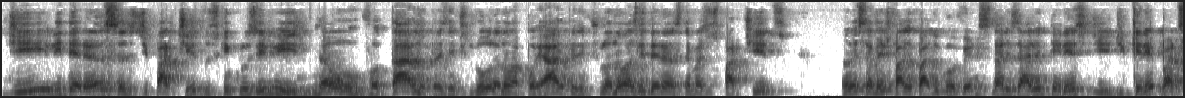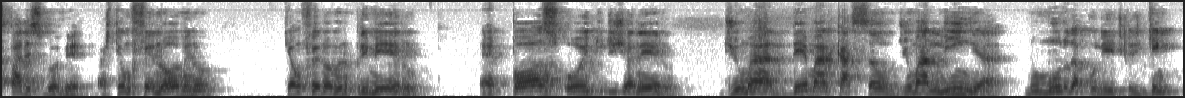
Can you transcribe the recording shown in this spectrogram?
de lideranças de partidos que inclusive não votaram no presidente Lula, não apoiaram o presidente Lula, não as lideranças, né, mas os partidos não necessariamente fazem parte do governo, sinalizarem o interesse de, de querer participar desse governo. Acho que tem um fenômeno, que é um fenômeno, primeiro, é, pós 8 de janeiro, de uma demarcação, de uma linha no mundo da política, de quem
